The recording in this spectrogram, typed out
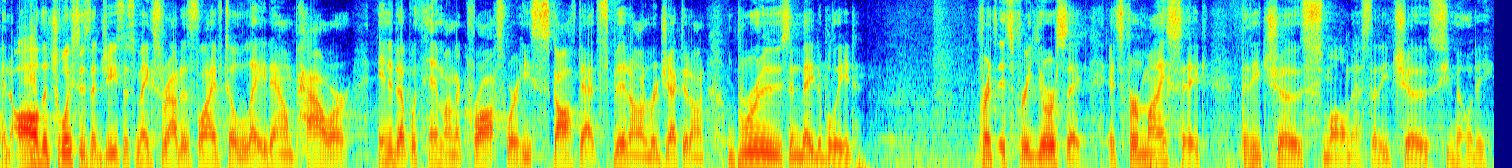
And all the choices that Jesus makes throughout his life to lay down power ended up with him on a cross where he's scoffed at, spit on, rejected on, bruised, and made to bleed. Friends, it's for your sake, it's for my sake that he chose smallness, that he chose humility.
